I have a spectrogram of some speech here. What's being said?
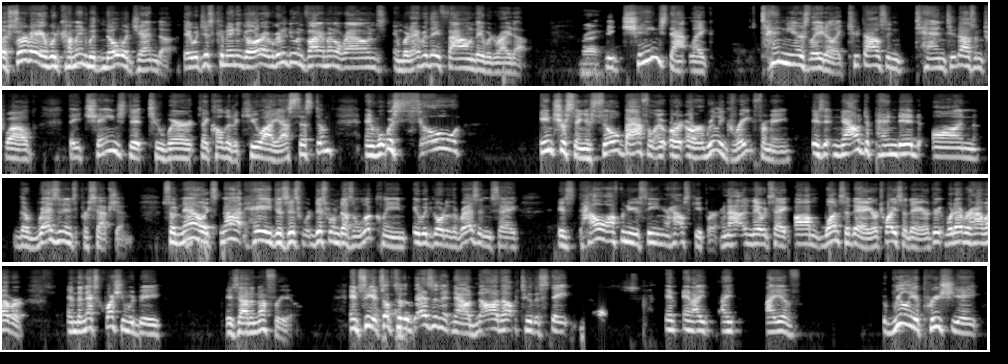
a surveyor would come in with no agenda. They would just come in and go, all right, we're going to do environmental rounds. And whatever they found, they would write up. Right. They changed that like 10 years later, like 2010, 2012. They changed it to where they called it a QIS system. And what was so interesting is so baffling or, or really great for me is it now depended on the resident's perception. So now it's not, hey, does this this room doesn't look clean? It would go to the resident and say, is how often are you seeing your housekeeper? And how, and they would say, um, once a day or twice a day or three, whatever, however. And the next question would be, is that enough for you? And see, it's up to the resident now, not up to the state. And and I I I have really appreciate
